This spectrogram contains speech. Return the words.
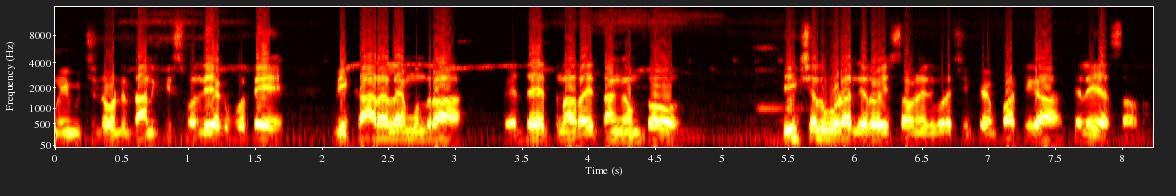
మేము ఇచ్చినటువంటి దానికి స్పందించకపోతే మీ కార్యాలయం ముందర పెద్ద ఎత్తున రైతాంగంతో దీక్షలు కూడా నిర్వహిస్తామనేది కూడా సిపిఎం పార్టీగా తెలియజేస్తా ఉన్నాం.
